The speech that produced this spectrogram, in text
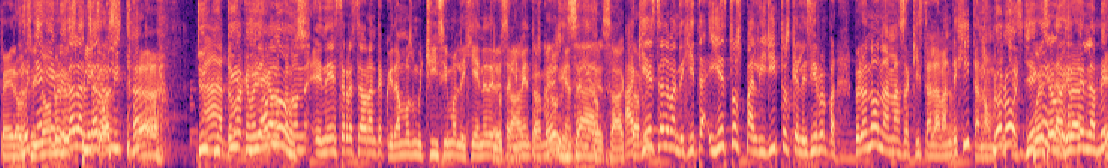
Pero si no y me lo da la explicas, charolita. ah. Yo Ah, dije, tuvo ¿qué que haber llegado con un- en este restaurante cuidamos muchísimo la higiene de los alimentos con los que han salido. exactamente. Aquí está la bandejita y estos palillitos que le sirven para. Pero no, nada más aquí está la bandejita, no. No, no, manches. llega Puede y ser la una deja gran, en la mesa.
